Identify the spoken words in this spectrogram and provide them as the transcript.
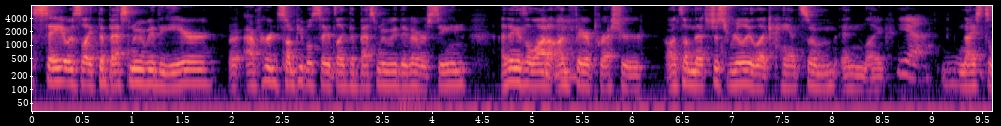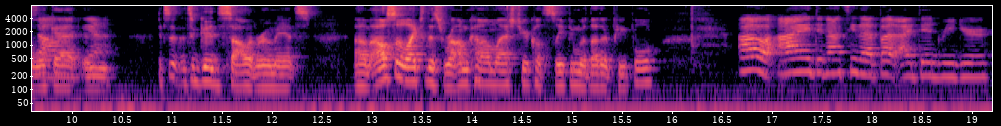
say it was like the best movie of the year. Or I've heard some people say it's like the best movie they've ever seen. I think it's a lot of unfair pressure on something that's just really like handsome and like Yeah. nice to look at, and yeah. it's a, it's a good solid romance. Um, I also liked this rom com last year called Sleeping with Other People. Oh, I did not see that, but I did read your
